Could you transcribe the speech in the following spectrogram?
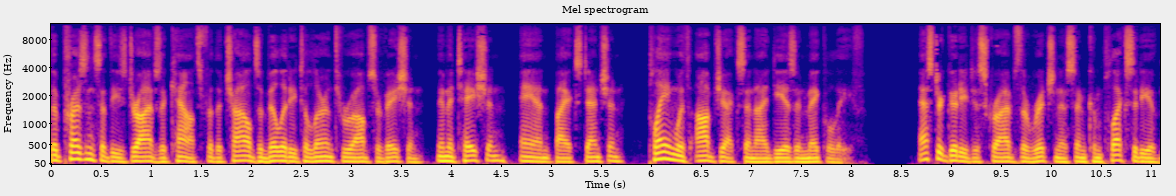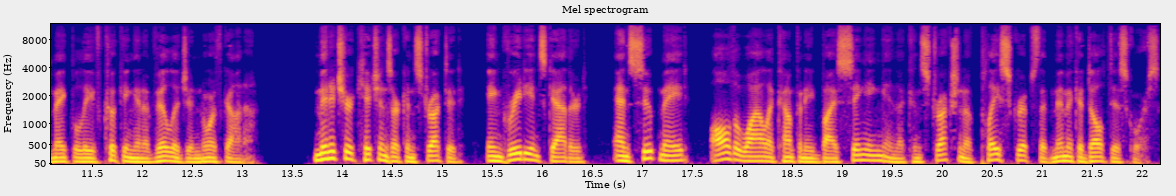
The presence of these drives accounts for the child's ability to learn through observation, imitation, and, by extension, playing with objects and ideas in make believe. Esther Goody describes the richness and complexity of make believe cooking in a village in North Ghana. Miniature kitchens are constructed, ingredients gathered, and soup made, all the while accompanied by singing and the construction of play scripts that mimic adult discourse.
